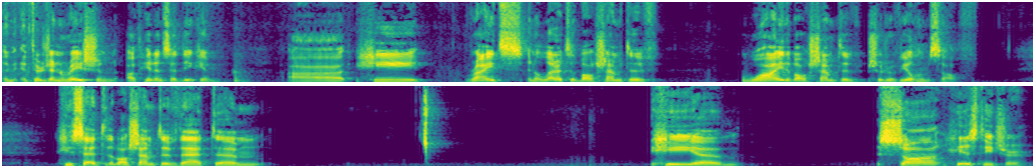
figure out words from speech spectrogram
in, in, third generation of hidden tzaddikim, uh, he writes in a letter to the Baal Shem Tov why the Baal Shem Tov should reveal himself. He said to the Baal Shem Tov that um, he um, saw his teacher,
